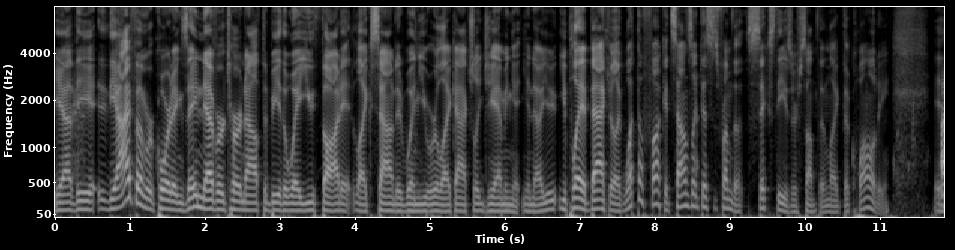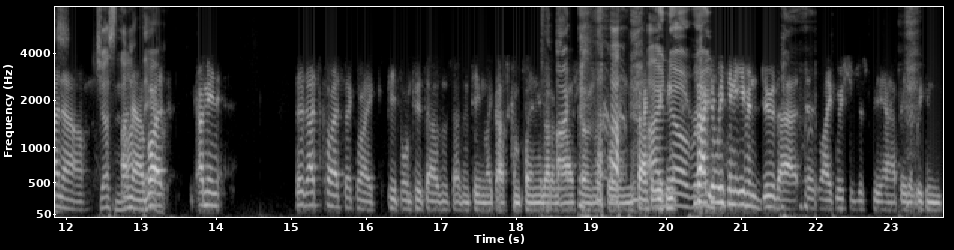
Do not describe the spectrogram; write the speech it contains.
Yeah, the the iPhone recordings they never turn out to be the way you thought it like sounded when you were like actually jamming it. You know, you you play it back, you're like, what the fuck? It sounds like this is from the '60s or something. Like the quality. I know. Just not I know, there. but I mean, that's classic. Like people in 2017, like us complaining about an I- iPhone recording. The fact that I we can, know, the fact that we can even do that, it, like we should just be happy that we can.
